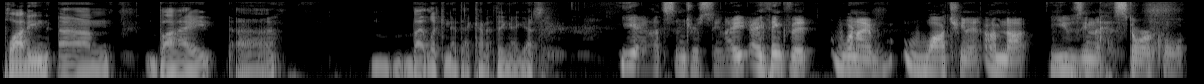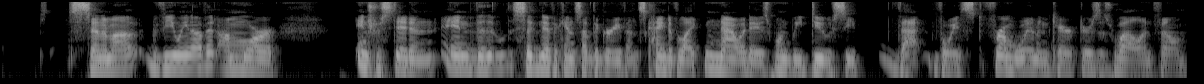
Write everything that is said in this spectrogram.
plotting um by uh by looking at that kind of thing i guess Yeah, that's interesting. I, I think that when I'm watching it, I'm not using the historical cinema viewing of it. I'm more interested in, in the significance of the grievance, kind of like nowadays when we do see that voiced from women characters as well in film.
